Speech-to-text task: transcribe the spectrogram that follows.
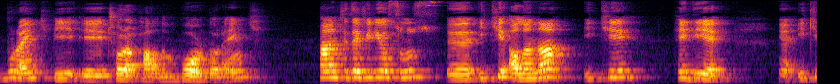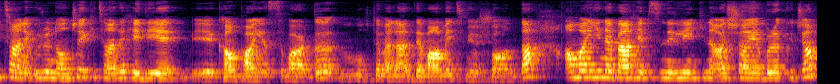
bu renk bir e, çorap aldım. Bordo renk. Penti'de biliyorsunuz e, iki alana iki hediye. Yani iki tane ürün alınca iki tane hediye e, kampanyası vardı. Muhtemelen devam etmiyor şu anda. Ama yine ben hepsinin linkini aşağıya bırakacağım.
